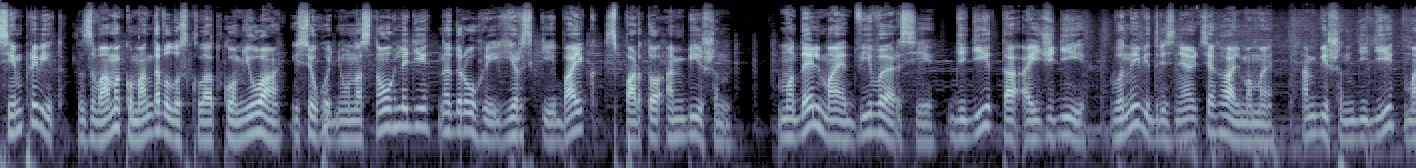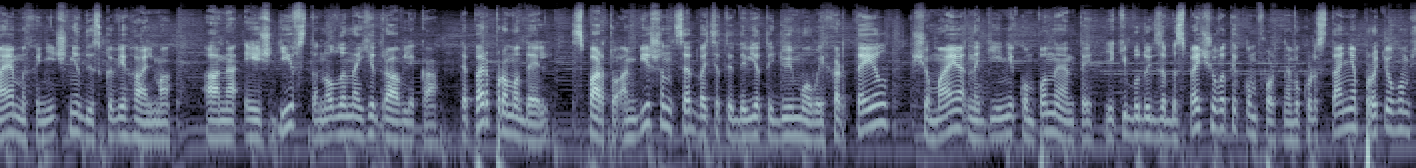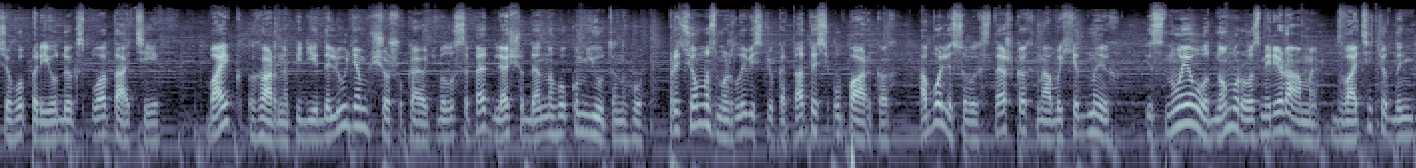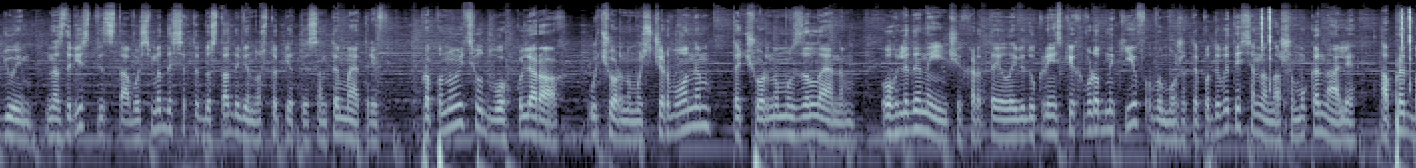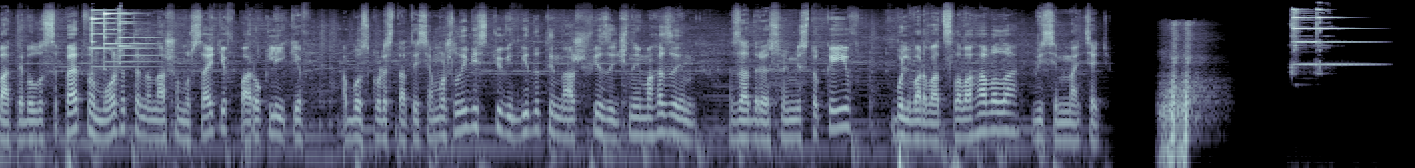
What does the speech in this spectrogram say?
Всім привіт! З вами команда Велосклад.com.ua і сьогодні у нас на огляді недорогий гірський байк Sparto Ambition. Модель має дві версії DD та HD. Вони відрізняються гальмами. Ambition DD має механічні дискові гальма, а на HD встановлена гідравліка. Тепер про модель. Sparto Ambition це 29-дюймовий хардтейл, що має надійні компоненти, які будуть забезпечувати комфортне використання протягом всього періоду експлуатації. Байк гарно підійде людям, що шукають велосипед для щоденного ком'ютингу, при цьому з можливістю кататись у парках або лісових стежках на вихідних. Існує у одному розмірі рами 21 дюйм на зріст від 180 до 195 см. Пропонується у двох кольорах: у чорному з червоним та чорному з зеленим. Огляди на інші хардтейли від українських виробників ви можете подивитися на нашому каналі, а придбати велосипед ви можете на нашому сайті в пару кліків або скористатися можливістю відвідати наш фізичний магазин за адресою місто Київ, бульвар Вацлава Гавела, 18.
